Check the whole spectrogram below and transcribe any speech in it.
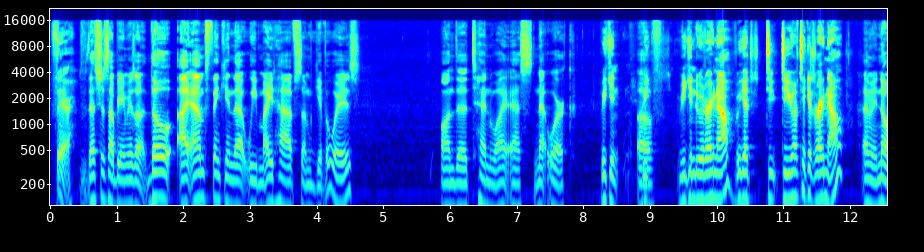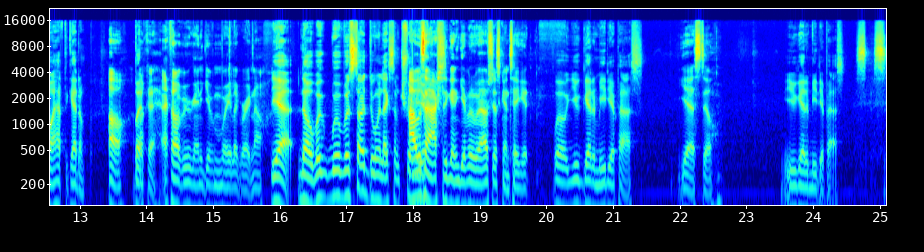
fair. That's just how Bahamians are. Though I am thinking that we might have some giveaways on the 10YS network We can of, we can do it right now. We get. Do, do you have tickets right now? I mean, no, I have to get them. Oh, But- okay. I thought we were gonna give them away like right now. Yeah, no, we, we, we'll start doing like some trivia. I wasn't actually gonna give it away. I was just gonna take it. Well, you get a media pass. Yeah, still. You get a media pass. S-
